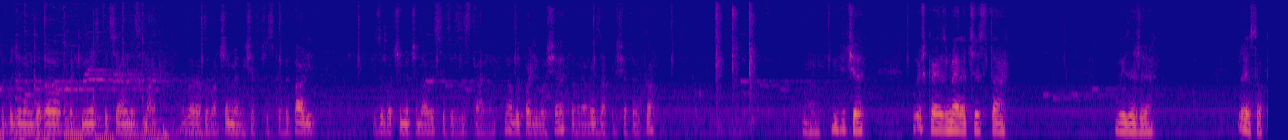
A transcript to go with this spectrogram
To będzie nam dawało taki niespecjalny smak. No zaraz zobaczymy, niech się to wszystko wypali i zobaczymy, czy na łysce coś zostanie. No wypaliło się, dobra, weź zapal światełko. No, widzicie, łyżka jest w miarę czysta. Widzę, że, że jest ok.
